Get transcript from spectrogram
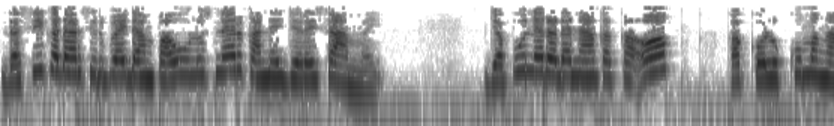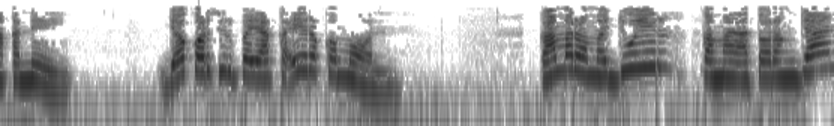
Dasi kadar sirpai dan Paulus ner kanai jerai samai. Japun nera danaka ka ok, kakolukuma ngakanei. Jokor sirpai aka ira komon. Kamar majuir, kama atorang jan,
